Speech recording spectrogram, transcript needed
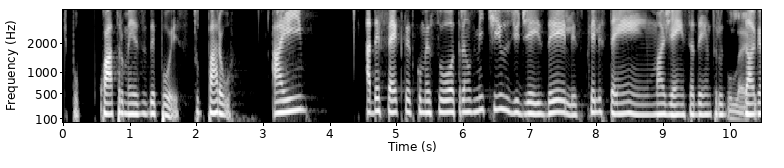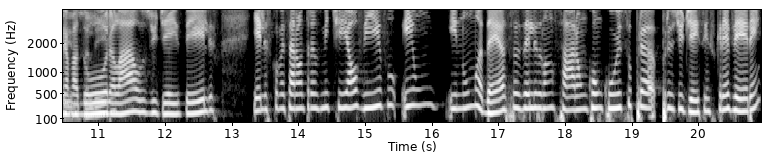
Tipo, quatro meses depois, tudo parou. Aí a Defected começou a transmitir os DJs deles, porque eles têm uma agência dentro da gravadora lá, os DJs deles. E eles começaram a transmitir ao vivo e, um, e numa dessas eles lançaram um concurso para os DJs se inscreverem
